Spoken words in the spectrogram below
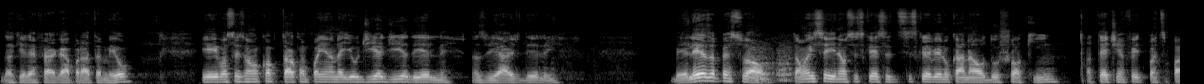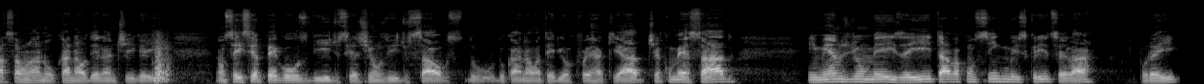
daquele FH Prata meu. E aí vocês vão estar acompanhando aí o dia a dia dele, né? Nas viagens dele aí. Beleza, pessoal? Então é isso aí. Não se esqueça de se inscrever no canal do Choquinho. Até tinha feito participação lá no canal dele antigo aí. Não sei se ele pegou os vídeos, se ele tinha os vídeos salvos do, do canal anterior que foi hackeado. Tinha começado em menos de um mês aí, tava com 5 mil inscritos, sei lá, por aí.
